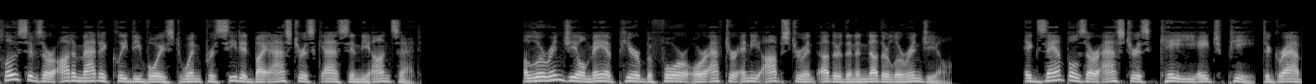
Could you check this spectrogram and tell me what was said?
Plosives are automatically devoiced when preceded by asterisk s in the onset. A laryngeal may appear before or after any obstruent other than another laryngeal. Examples are asterisk *kehp to grab,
